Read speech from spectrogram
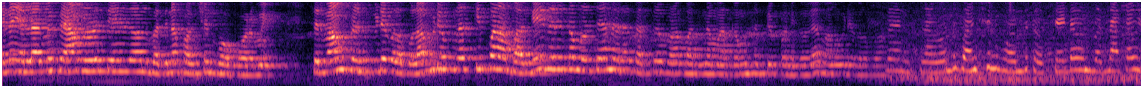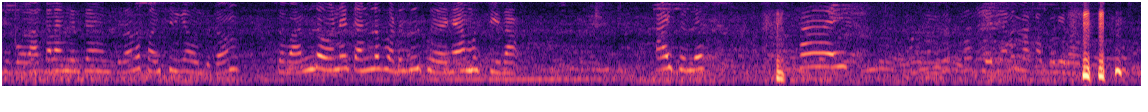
ஏன்னா எல்லாருமே ஃபேமிலியோட சேர்ந்து தான் வந்து பார்த்தீங்கன்னா ஃபங்க்ஷன் போக போகிறோமே சரி வாங்க ஃப்ரெண்ட்ஸ் வீடியோக்குள்ள போகலாம் வீடியோ ஃபுல்லாக ஸ்கிப் பண்ணாம பாருங்க. இது வரைக்கும் நம்மளோட சேனல் எதாவது சப்ஸ்கிரைப் பண்ணால் பார்த்தீங்கன்னா மறக்காம சப்ஸ்கிரைப் பண்ணிக்கோங்க. வாங்க வீடியோக்குள்ள போகலாம் ஃப்ரெண்ட்ஸ் நாங்கள் வந்து ஃபங்க்ஷனுக்கு வந்துட்டோம். ஸ்ட்ரெயிட்டாக வந்து பார்த்தீங்கன்னா அக்கா வீட்டுக்கு போகலாம். அக்கா அங்கே இருக்காங்க ஃபங்க்ஷனுக்கே வந்துட்டோம். ஸோ வந்த உடனே கண்ணில் பட்டது ஹேமஸ்ரீ தான். ஹாய் சொல்லு. ஹாய் சரியான மேக்கப் பண்ணிடுறாங்க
